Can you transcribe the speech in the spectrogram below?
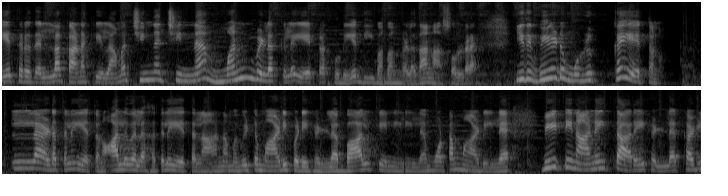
ஏத்துறதெல்லாம் கணக்கு இல்லாம சின்ன சின்ன மண் விளக்குல ஏற்றக்கூடிய தீபங்களை தான் நான் சொல்றேன். இது வீடு முழுக்க ஏத்தணும். எல்லா இடத்துலையும் ஏற்றணும் அலுவலகத்தில் ஏற்றலாம் நம்ம வீட்டு மாடிப்படிகளில் பால்கனியில் மொட்டை மாடியில் வீட்டின் அனைத்து அறைகளில் கழி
